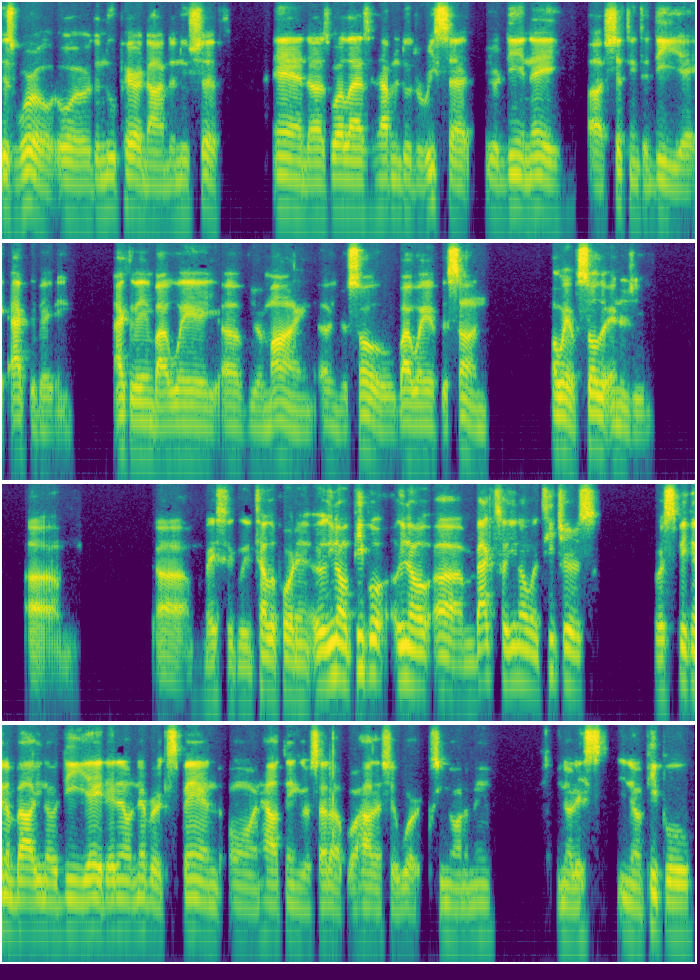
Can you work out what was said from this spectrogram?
this world or the new paradigm, the new shift, and uh, as well as having to do the reset, your DNA uh, shifting to DEA, activating, activating by way of your mind, of your soul, by way of the sun, by way of solar energy. Um, uh, basically teleporting. Uh, you know, people. You know, um, back to you know when teachers were speaking about you know DEA, they don't never expand on how things are set up or how that shit works. You know what I mean? You know, they you know people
